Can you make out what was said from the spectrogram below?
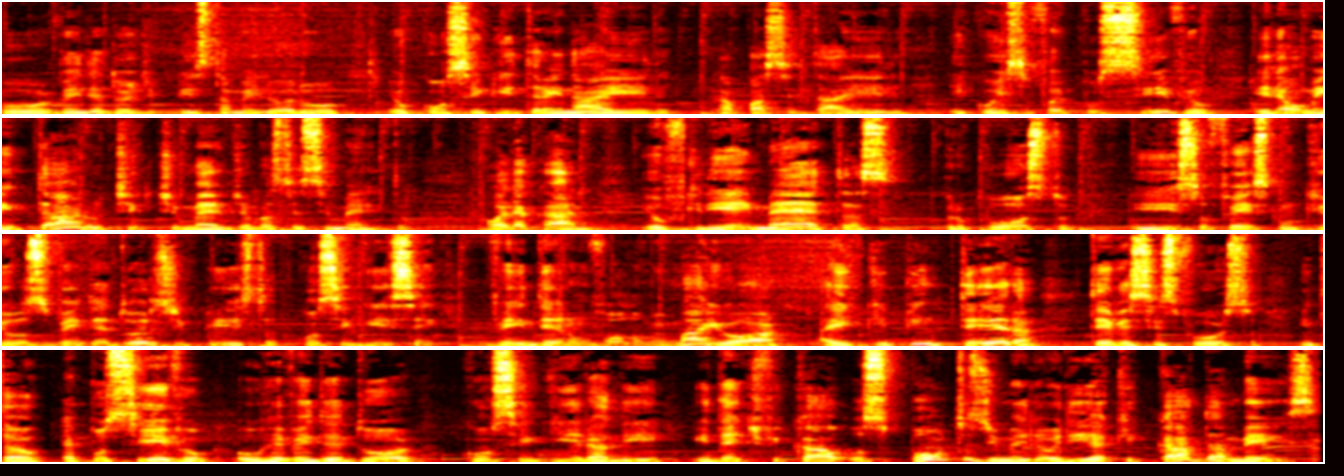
por vendedor de pista melhorou, eu consegui treinar ele, capacitar ele e com isso foi possível ele aumentar o ticket médio de abastecimento. Olha, cara, eu criei metas para o posto e isso fez com que os vendedores de pista conseguissem vender um volume maior. A equipe inteira teve esse esforço. Então é possível o revendedor conseguir ali identificar os pontos de melhoria que cada mês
